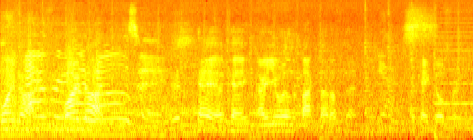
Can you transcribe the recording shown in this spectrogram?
why not? Everyone why not? knows it. Okay, okay. Are you willing to back that up then? Yes. Okay, go for it.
